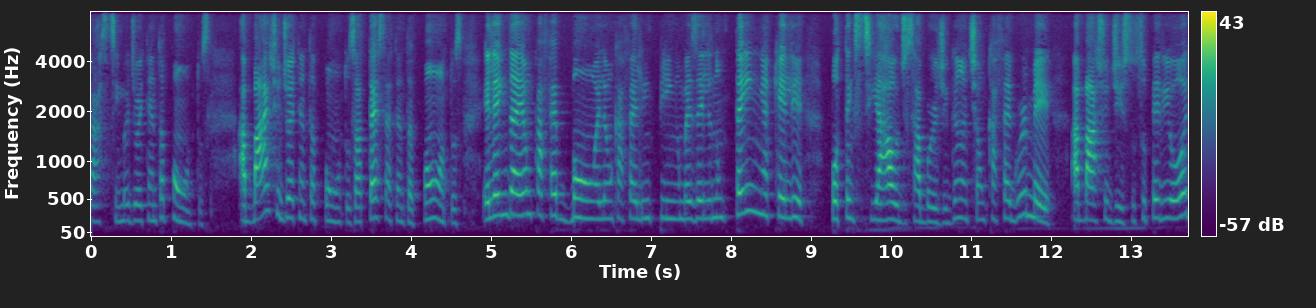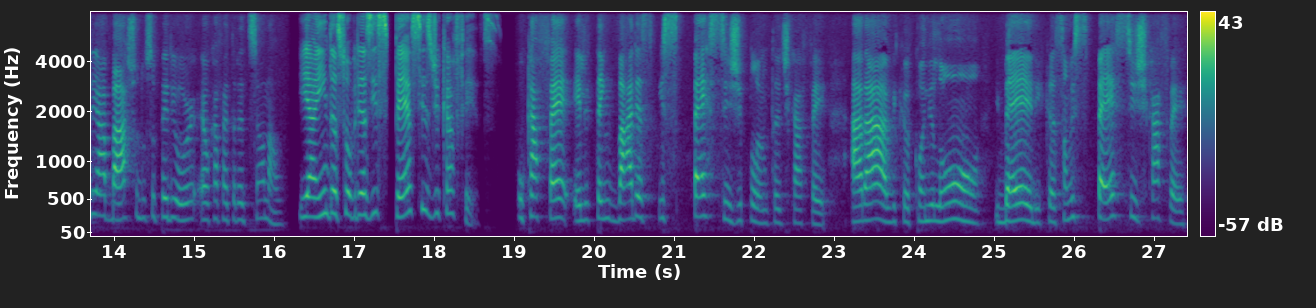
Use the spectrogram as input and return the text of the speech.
acima de 80 pontos. Abaixo de 80 pontos até 70 pontos, ele ainda é um café bom, ele é um café limpinho, mas ele não tem aquele potencial de sabor gigante, é um café gourmet. Abaixo disso, superior e abaixo do superior é o café tradicional. E ainda sobre as espécies de cafés. O café, ele tem várias espécies de planta de café. Arábica, conilon, ibérica, são espécies de café.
